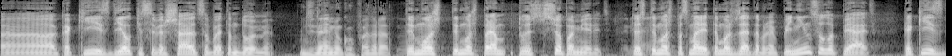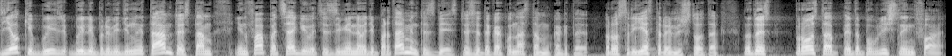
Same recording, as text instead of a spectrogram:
э, какие сделки совершаются в этом доме. Динамику квадратную. Ты можешь, ты можешь прям, то есть все померить. То есть ты можешь посмотреть, ты можешь взять, например, Пенинсула 5, какие сделки были, были проведены там, то есть там инфа подтягивается с земельного департамента здесь, то есть это как у нас там, как это, Росреестр или что-то. Ну, то есть просто это публичная инфа.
